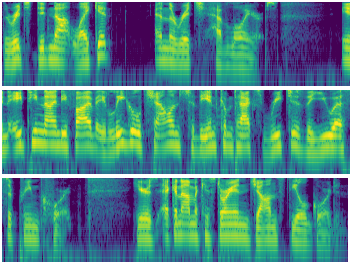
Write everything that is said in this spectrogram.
the rich did not like it, and the rich have lawyers. In 1895, a legal challenge to the income tax reaches the U.S. Supreme Court. Here's economic historian John Steele Gordon.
